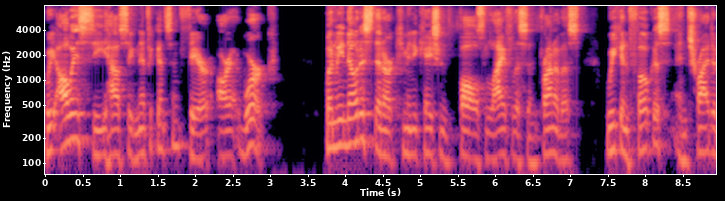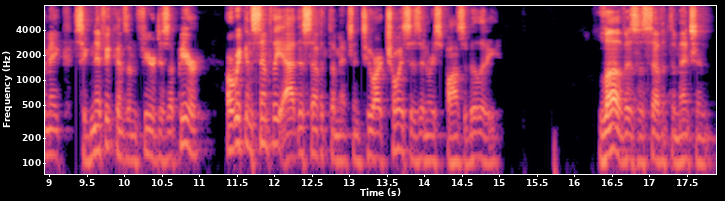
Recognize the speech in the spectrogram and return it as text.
we always see how significance and fear are at work. When we notice that our communication falls lifeless in front of us, we can focus and try to make significance and fear disappear, or we can simply add the seventh dimension to our choices and responsibility. Love is the seventh dimension.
